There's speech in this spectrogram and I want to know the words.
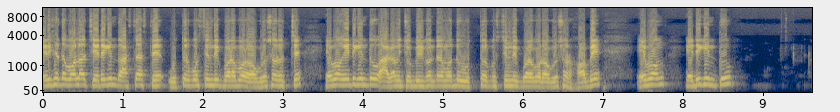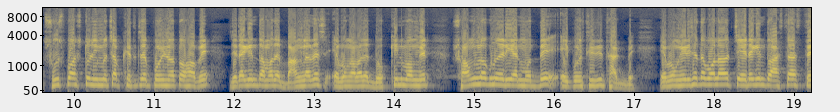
এরই সাথে বলা হচ্ছে, এটা কিন্তু আস্তে আস্তে উত্তর পশ্চিম দিক বরাবর অগ্রসর হচ্ছে এবং এটি কিন্তু আগামী চব্বিশ ঘণ্টার মধ্যে উত্তর পশ্চিম দিক বরাবর অগ্রসর হবে। এবং এটি কিন্তু সুস্পষ্ট নিম্নচাপ ক্ষেত্রে পরিণত হবে, যেটা কিন্তু আমাদের বাংলাদেশ এবং আমাদের দক্ষিণবঙ্গের সংলগ্ন এরিয়ার মধ্যে এই পরিস্থিতি থাকবে। এবং এর সাথে বলা হচ্ছে, এটা কিন্তু আস্তে আস্তে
